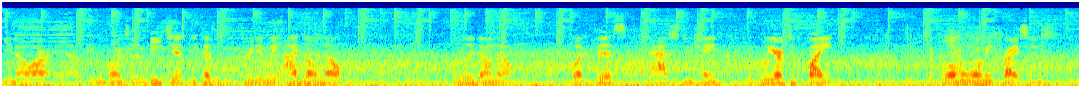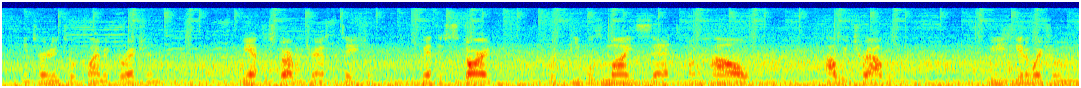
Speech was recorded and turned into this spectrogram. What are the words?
You know, are, are people going to the beaches because of the three-day week? I don't know. I really don't know. But this has to change. If we are to fight the global warming crisis and turn it into a climate correction, we have to start with transportation. We have to start with people's mindset on how how we travel. We need to get away from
